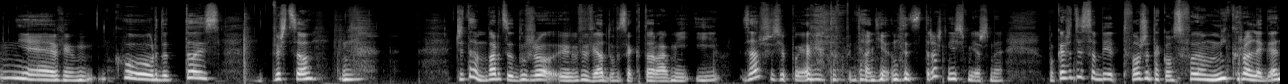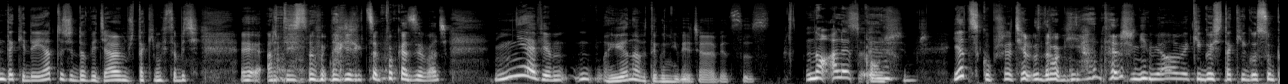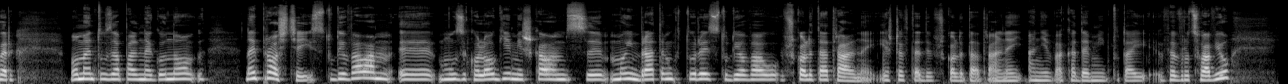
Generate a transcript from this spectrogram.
Nie wiem, kurde, to jest, wiesz co, czytam bardzo dużo y, wywiadów z aktorami i zawsze się pojawia to pytanie, ono jest strasznie śmieszne, bo każdy sobie tworzy taką swoją mikrolegendę, kiedy ja to się dowiedziałem, że takim chcę być y, artystą i tak się chcę pokazywać. Nie wiem. Ja nawet tego nie wiedziałem, więc to jest no ale... Skądś. Jacku, przyjacielu drogi, ja też nie miałam jakiegoś takiego super momentu zapalnego. No, najprościej. Studiowałam y, muzykologię, mieszkałam z moim bratem, który studiował w szkole teatralnej. Jeszcze wtedy w szkole teatralnej, a nie w akademii tutaj we Wrocławiu.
